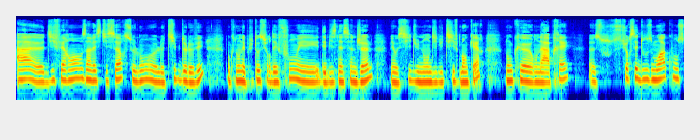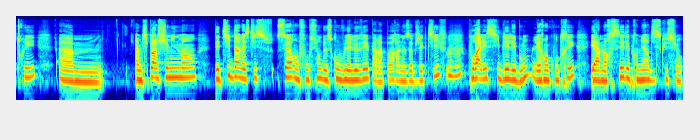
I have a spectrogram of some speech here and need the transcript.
à euh, différents investisseurs selon le type de levée. Donc nous, on est plutôt sur des fonds et des business angels, mais aussi du non dilutif bancaire. Donc on a après sur ces 12 mois, construit un petit peu un cheminement des types d'investisseurs en fonction de ce qu'on voulait lever par rapport à nos objectifs mhm. pour aller cibler les bons, les rencontrer et amorcer des premières discussions.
